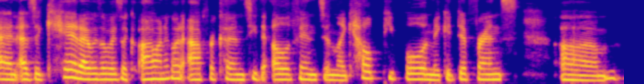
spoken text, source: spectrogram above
And as a kid, I was always like, I want to go to Africa and see the elephants and like help people and make a difference. Um,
